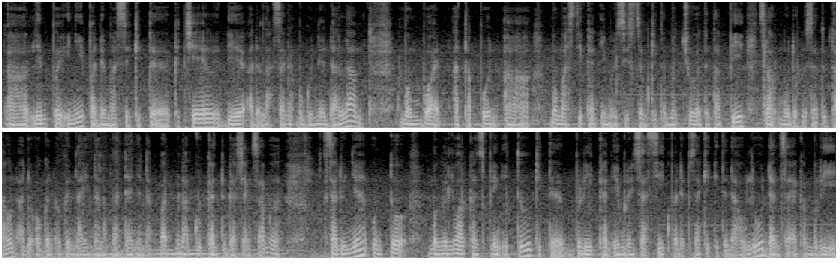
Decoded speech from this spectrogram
Uh, limpa ini pada masa kita kecil dia adalah sangat berguna dalam membuat ataupun uh, memastikan imun sistem kita mature. Tetapi setelah umur 21 tahun ada organ-organ lain dalam badan yang dapat melakukan tugas yang sama Selalunya untuk mengeluarkan spleen itu kita berikan imunisasi kepada pesakit kita dahulu dan saya akan beri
